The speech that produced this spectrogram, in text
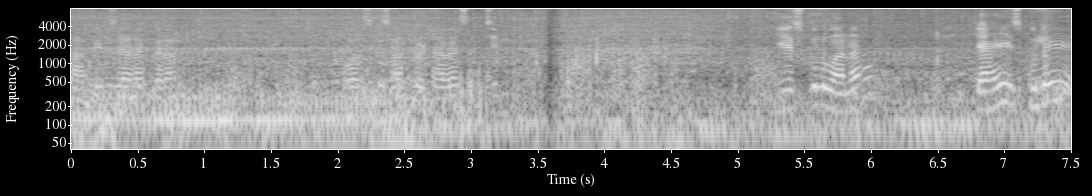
काफ़ी ज़्यादा गर्म और उसके साथ बैठा हुआ है सचिन। ये स्कूल हुआ ना? क्या है स्कूल है ये?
